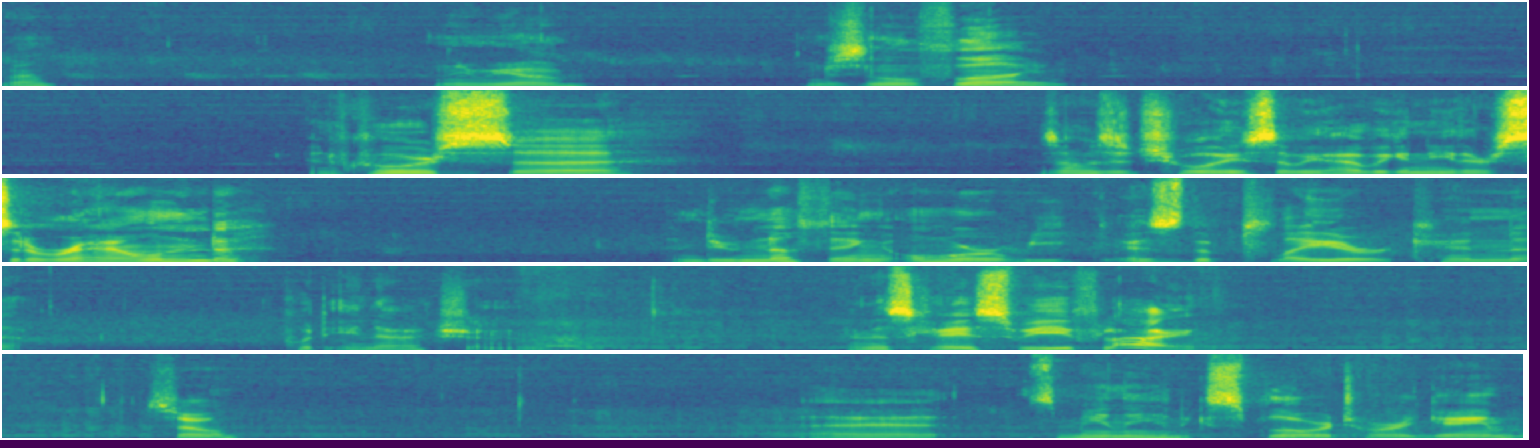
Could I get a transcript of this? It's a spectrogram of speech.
Well, there we are. I'm just a little fly. And of course, uh, there's always a choice that we have. We can either sit around and do nothing, or we, as the player, can put in action. In this case, we fly. So, uh, it's mainly an exploratory game.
